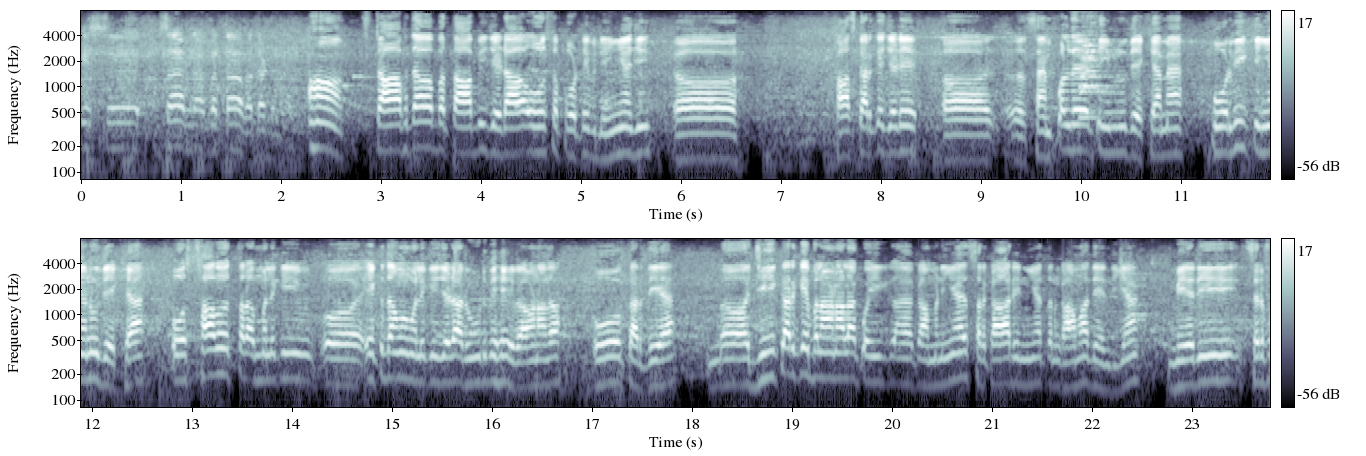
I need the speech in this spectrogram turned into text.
ਕਿਸ ਹਿਸਾਬ ਨਾਲ ਵਰਤਾਵਾ ਤੁਹਾਡੇ ਨਾਲ? ਹਾਂ ਸਟਾਫ ਦਾ ਵਰਤਾਵ ਵੀ ਜਿਹੜਾ ਉਹ ਸਪੋਰਟਿਵ ਨਹੀਂ ਹੈ ਜੀ। ਖਾਸ ਕਰਕੇ ਜਿਹੜੇ ਸੈਂਪਲ ਦੇ ਟੀਮ ਨੂੰ ਦੇਖਿਆ ਮੈਂ ਹੋਰ ਵੀ ਕਈਆਂ ਨੂੰ ਦੇਖਿਆ ਉਹ ਸਭ ਤਰ੍ਹਾਂ ਮਤਲਬ ਕਿ ਇੱਕਦਮ ਮਤਲਬ ਕਿ ਜਿਹੜਾ ਰੂਡ ਬਿਹੇਵ ਆ ਉਹਨਾਂ ਦਾ ਉਹ ਕਰਦੇ ਆ। ਜੀ ਕਰਕੇ ਬੁਲਾਉਣ ਵਾਲਾ ਕੋਈ ਕੰਮ ਨਹੀਂ ਹੈ। ਸਰਕਾਰ ਇੰਨੀਆਂ ਤਨਖਾਹਾਂ ਦਿੰਦੀਆਂ। ਮੇਰੀ ਸਿਰਫ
